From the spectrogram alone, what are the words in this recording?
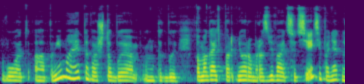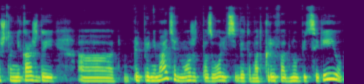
Вот. А помимо этого, чтобы как бы помогать партнерам развивать соцсети, понятно, что не каждый а, предприниматель может позволить себе, там, открыв одну пиццерию,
